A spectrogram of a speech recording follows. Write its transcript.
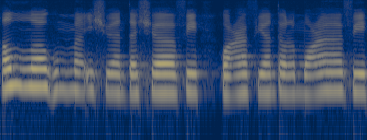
Allahumma isyu anta syafi' أنت المعافي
